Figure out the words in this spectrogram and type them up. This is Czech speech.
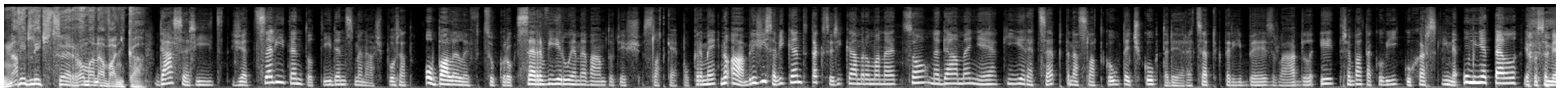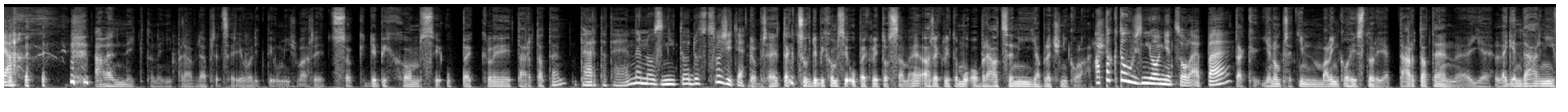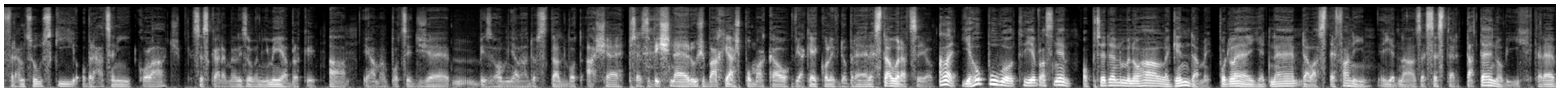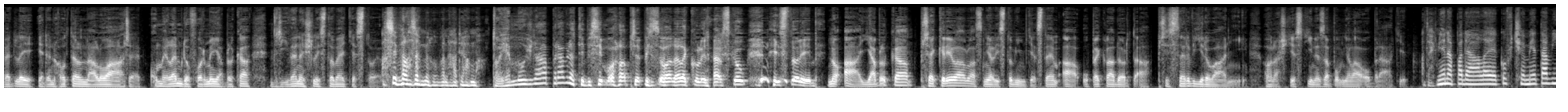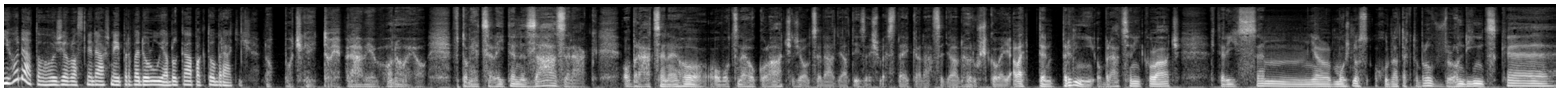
Na vidličce Romana Vaňka. Dá se říct, že celý tento týden jsme náš pořad obalili v cukru. Servírujeme vám totiž sladké pokrmy. No a blíží se víkend, tak si říkám, Romané, co nedáme nějaký recept na sladkou tečku, tedy recept, který by zvládl i třeba takový kuchařský neumětel, jako jsem já. Ale Nik, to není pravda, přece jo, ty umíš vařit. Co kdybychom si upekli tartaten? Tartaten? No zní to dost složitě. Dobře, tak co kdybychom si upekli to samé a řekli tomu obrácený jablečný koláč? A tak to už zní o něco lépe. Tak jenom předtím malinko historie. Tartaten je legendární francouzský obrácený koláč se skaramelizovanými jablky. A já mám pocit, že bys ho měla dostat od Aše přes Vyšné Ružbachy až po Makao v jakékoliv dobré restauraci. Jo. Ale jeho původ je vlastně opředen mnoha legendami. Podle jedné dala Stefany, jedna ze sester Taténových, které vedly jeden hotel na Loáře, omylem do formy jablka dříve než listové těsto. Jo. Asi byla zamilovaná dáma. To je možná pravda, ty by si mohla přepisovat ale kulinářskou historii. No a jablka překryla vlastně listovým těstem a upekla dort a při servírování ho naštěstí nezapomněla obrátit. A tak mě napadá, ale jako v čem je ta výhoda toho, že vlastně dáš nejprve dolů jablka a pak to obrátíš? No počkej, to je právě ono, jo. V tom je celý ten zázrak obráceného ovocného koláče, že on se dá dělat i ze švestek a dá se dělat hruškovej, ale ten první obrácený koláč, který jsem měl možnost ochutnat, tak to bylo v londýnské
